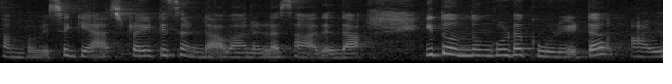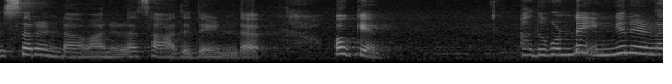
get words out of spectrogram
സംഭവിച്ച് ഗ്യാസ്ട്രൈറ്റിസ് ഉണ്ടാവാനുള്ള സാധ്യത. ഇതൊന്നും കൂടെ കൂടിയിട്ട് അൾസർ ഉണ്ടാവാനുള്ള സാധ്യതയുണ്ട്. ഓക്കെ അതുകൊണ്ട് ഇങ്ങനെയുള്ള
